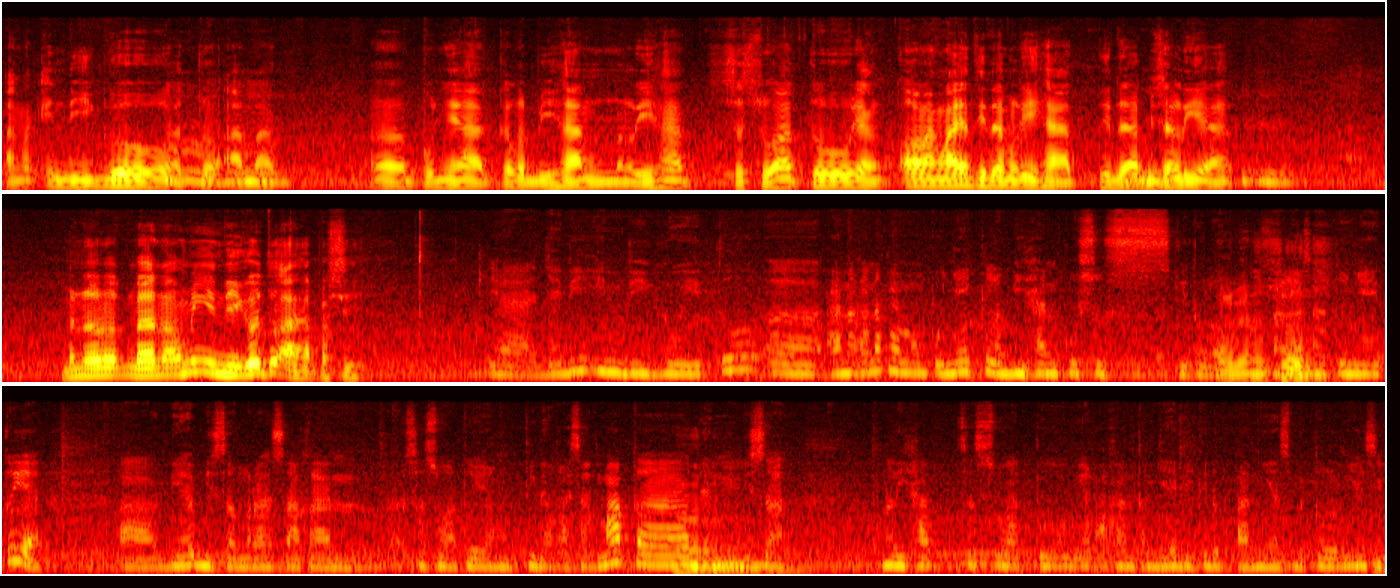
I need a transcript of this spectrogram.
anak indigo atau anak eh, punya kelebihan melihat sesuatu yang orang lain tidak melihat, tidak bisa lihat. Menurut Mbak Naomi indigo itu apa sih? Ya, jadi indigo itu eh, anak-anak yang mempunyai kelebihan khusus gitu loh. Kelebihan Salah khusus. satunya itu ya eh, dia bisa merasakan sesuatu yang tidak kasat mata dan Hmm. bisa melihat sesuatu yang akan terjadi ke depannya sebetulnya sih.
